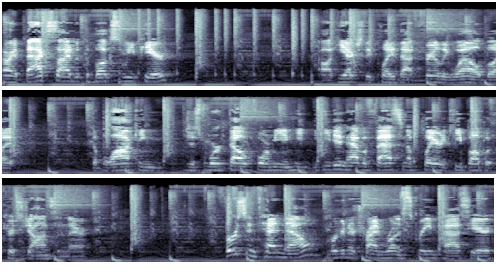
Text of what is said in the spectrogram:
All right, backside with the buck sweep here. Uh, he actually played that fairly well, but the blocking just worked out for me, and he, he didn't have a fast enough player to keep up with Chris Johnson there. First and 10 now. We're going to try and run a screen pass here.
